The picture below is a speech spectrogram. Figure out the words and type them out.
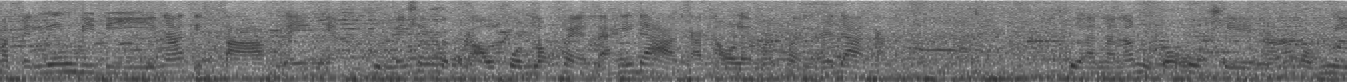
มันเป็นเรื่องดีๆ น่าติดตามอะไรเงี้ย คือไม่ใช่แบบเอาคนมาแขวนและให้ด่ากัน เอาอะไรมาแขวนและให้ด่ากัน คืออันนั้นนะหนูก็โอเคนะเขามี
